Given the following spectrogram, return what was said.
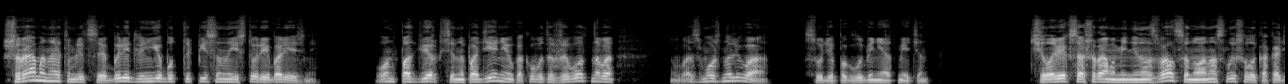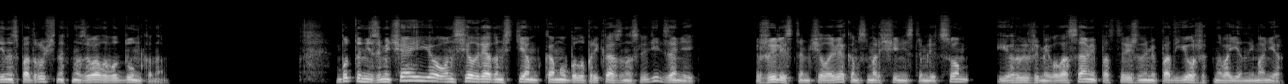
Шрамы на этом лице были для нее будто писанные истории болезни. Он подвергся нападению какого-то животного, возможно, льва, судя по глубине отметин. Человек со шрамами не назвался, но она слышала, как один из подручных называл его Дунканом. Будто не замечая ее, он сел рядом с тем, кому было приказано следить за ней — жилистым человеком с морщинистым лицом и рыжими волосами, подстриженными под ежик на военный манер.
